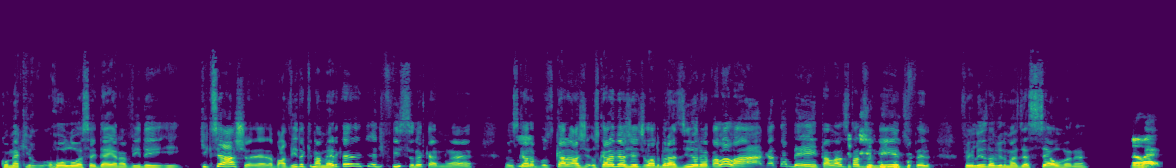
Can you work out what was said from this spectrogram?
como é que rolou essa ideia na vida e, e que, que você acha? É, A vida aqui na América é, é difícil, né, cara? Não é? Os caras os cara, os cara vê a gente lá do Brasil, né? Fala "Ah lá, cara tá bem, tá lá nos Estados Unidos, fe- feliz da vida, mas é selva, né? Não, é,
